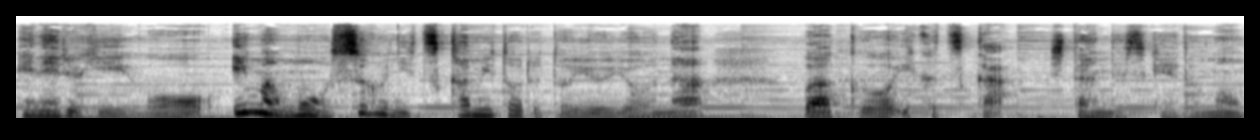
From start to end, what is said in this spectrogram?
ー、エネルギーを今もうすぐにつかみ取るというようなワークをいくつかしたんですけれども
